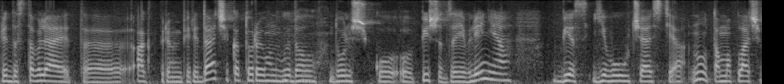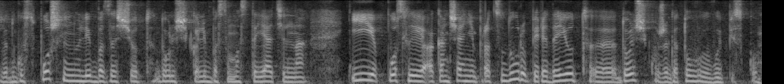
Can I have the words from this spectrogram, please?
предоставляет акт приема передачи, который он выдал угу. дольщику, пишет заявление без его участия. Ну, там оплачивают госпошлину либо за счет дольщика, либо самостоятельно. И после окончания процедуры передает э, дольщику уже готовую выписку.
